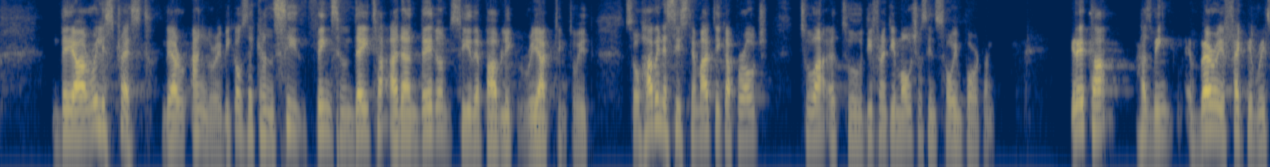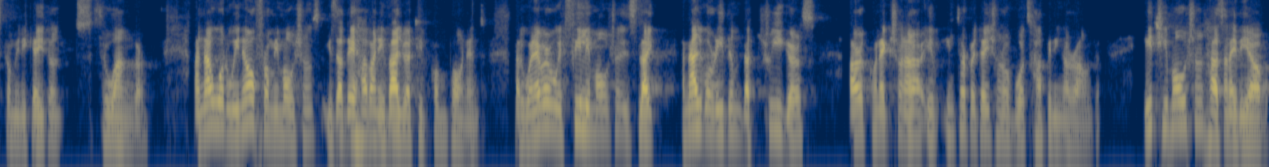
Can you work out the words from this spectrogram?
they are really stressed. They are angry because they can see things in data and then they don't see the public reacting to it. So having a systematic approach to, uh, to different emotions is so important. Greta has been a very effective risk communicator through anger. And now what we know from emotions is that they have an evaluative component. That whenever we feel emotion, it's like an algorithm that triggers our connection, our interpretation of what's happening around. Each emotion has an idea of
